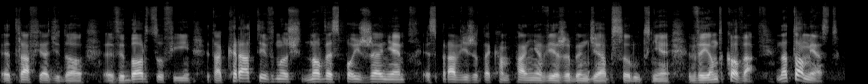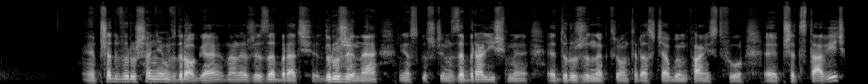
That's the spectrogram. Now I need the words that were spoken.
e, trafiać do wyborców i ta kreatywność, nowe spojrzenie sprawi, że ta kampania wierzę będzie absolutnie wyjątkowa. Natomiast przed wyruszeniem w drogę należy zebrać drużynę, w związku z czym zebraliśmy e, drużynę, którą teraz chciałbym Państwu e, przedstawić,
